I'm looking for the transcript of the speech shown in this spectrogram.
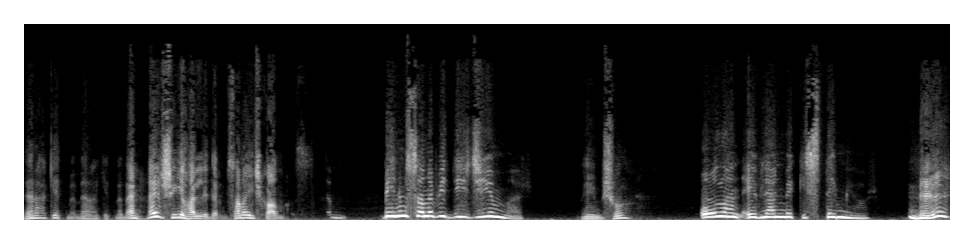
merak etme merak etme ben her şeyi hallederim sana hiç kalmaz. benim sana bir diyeceğim var. Neymiş o? Oğlan evlenmek istemiyor. Ne?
